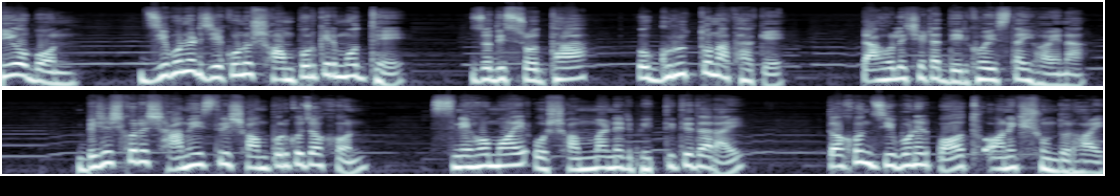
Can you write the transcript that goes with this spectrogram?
প্রিয় বোন, জীবনের যে কোনো সম্পর্কের মধ্যে যদি শ্রদ্ধা ও গুরুত্ব না থাকে, তাহলে সেটা দীর্ঘস্থায়ী হয় না। বিশেষ করে স্বামী স্ত্রী সম্পর্ক যখন স্নেহময় ও সম্মানের ভিত্তিতে দাঁড়ায়, তখন জীবনের পথ অনেক সুন্দর হয়।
